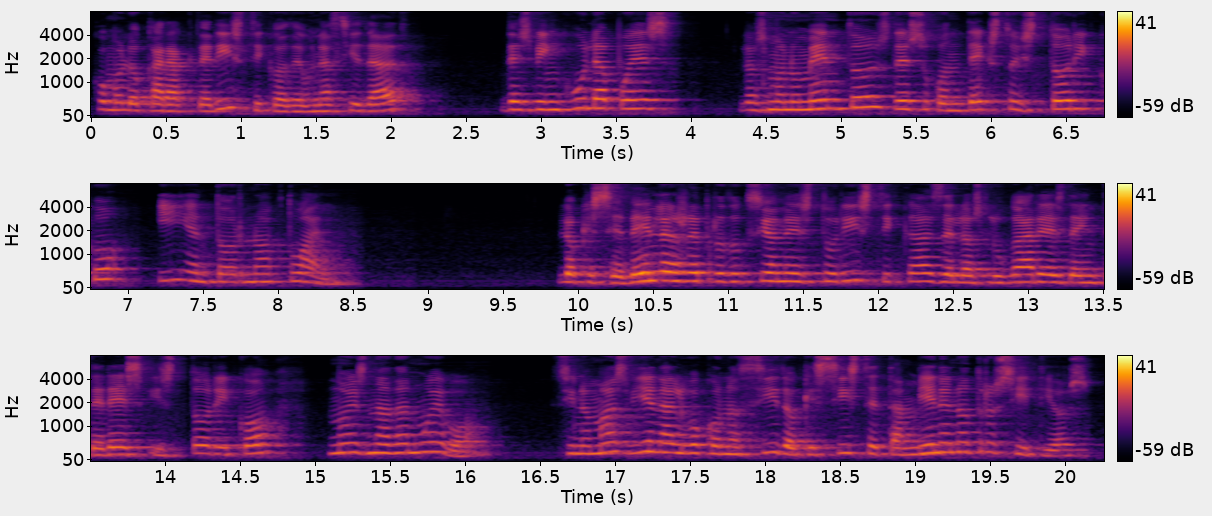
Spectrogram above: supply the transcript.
como lo característico de una ciudad desvincula pues los monumentos de su contexto histórico y entorno actual. Lo que se ve en las reproducciones turísticas de los lugares de interés histórico no es nada nuevo, sino más bien algo conocido que existe también en otros sitios,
